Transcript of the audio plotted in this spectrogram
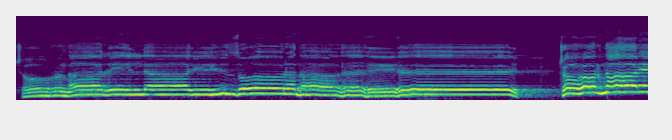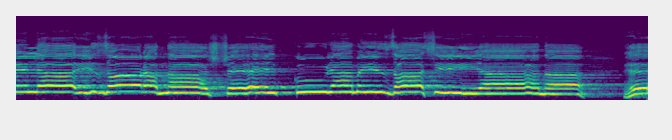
Чорна Messiana. Hey.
